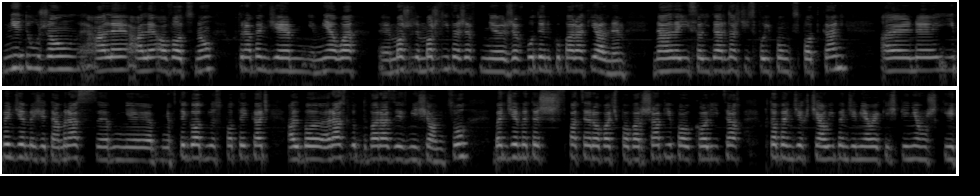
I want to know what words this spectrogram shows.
niedużą, ale, ale owocną, która będzie miała e, możli- możliwe, że w, że w budynku parafialnym na Alei Solidarności swój punkt spotkań i będziemy się tam raz e, w tygodniu spotykać albo raz lub dwa razy w miesiącu. Będziemy też spacerować po Warszawie, po okolicach. Kto będzie chciał i będzie miał jakieś pieniążki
